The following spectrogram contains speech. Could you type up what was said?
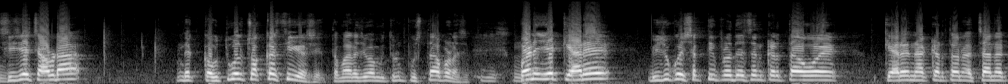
સીજે ચાવડા ને કૌતૂહલ ચોક્કસથી હશે. તમારા જેવા મિત્રોને પૂછતા પણ હશે. પણ એ ક્યારે બીજું કોઈ શક્તિ પ્રદર્શન કરતા હોય ક્યારે ના કરતા હોય અચાનક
